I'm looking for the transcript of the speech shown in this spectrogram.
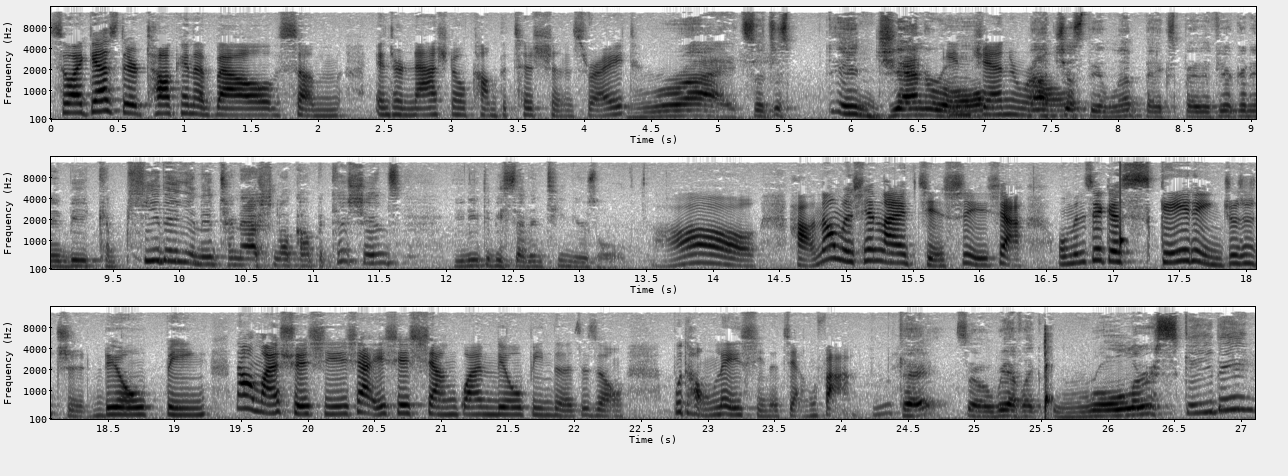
So I guess they're talking about some international competitions, right? Right. So just in general, In general. not just the Olympics, but if you're going to be competing in international competitions, you need to be 17 years old. 哦，好，那我们先来解释一下，我们这个 skating 就是指溜冰。那我们来学习一下一些相关溜冰的这种 不同类型的讲法。Okay. So we have like roller skating.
